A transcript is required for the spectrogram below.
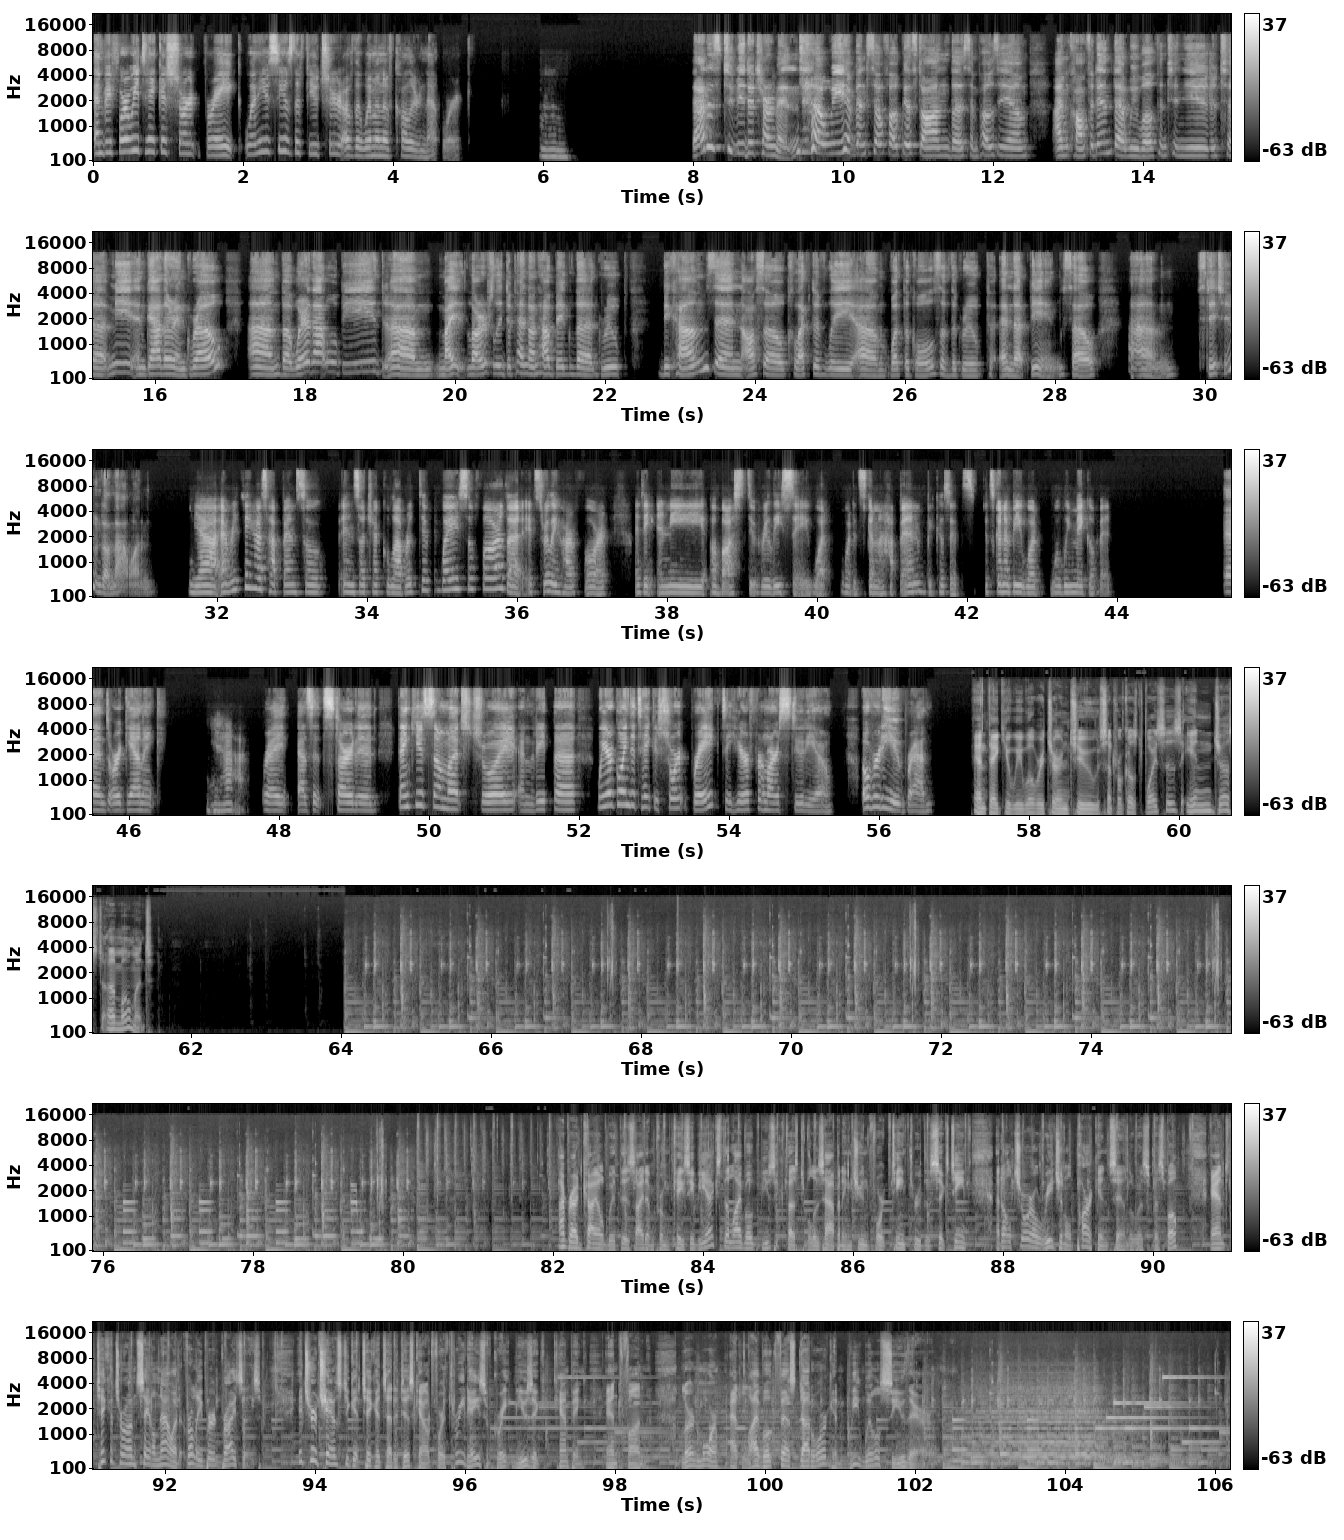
And before we take a short break, what do you see as the future of the Women of Color Network? Mm. That is to be determined. we have been so focused on the symposium. I'm confident that we will continue to meet and gather and grow. Um, but where that will be um, might largely depend on how big the group becomes and also collectively um, what the goals of the group end up being. So um, stay tuned on that one. Yeah, everything has happened so in such a collaborative way so far that it's really hard for I think any of us to really say what what it's gonna happen because it's it's gonna be what what we make of it. And organic yeah. Right, as it started. Thank you so much, Joy and Rita. We are going to take a short break to hear from our studio. Over to you, Brad. And thank you. We will return to Central Coast Voices in just a moment. I'm Brad Kyle with this item from KCBX. The Live Oak Music Festival is happening June 14th through the 16th at El Chorro Regional Park in San Luis Obispo, and tickets are on sale now at early bird prices. It's your chance to get tickets at a discount for three days of great music, camping, and fun. Learn more at liveoakfest.org, and we will see you there.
